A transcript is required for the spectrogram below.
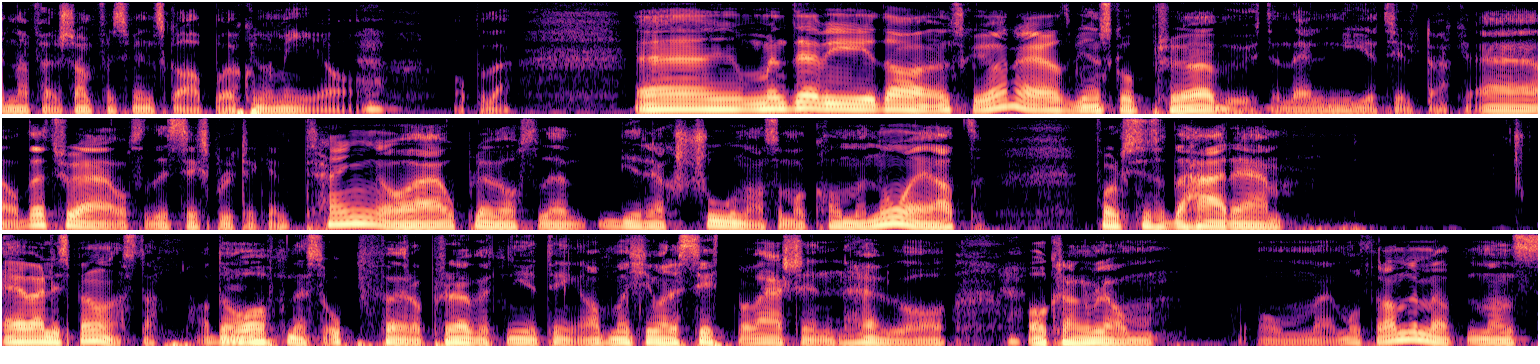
innenfor samfunnsvitenskap og økonomi. og, og på det. Eh, men det vi da ønsker å gjøre, er at vi ønsker å prøve ut en del nye tiltak. Eh, og Det tror jeg også distriktspolitikken trenger, og jeg opplever også det, de reaksjonene som har kommet nå, er at folk syns at det her er er veldig spennende. Da. At det mm. åpnes opp for å prøve ut nye ting. At man ikke bare sitter på hver sin haug og, og krangler om, om, mot hverandre, men at mens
